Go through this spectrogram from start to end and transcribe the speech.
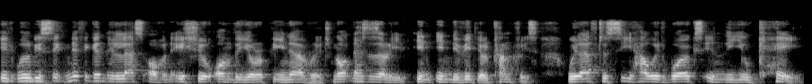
It will be significantly less of an issue on the European average, not necessarily in individual countries. We'll have to see how it works in the UK,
